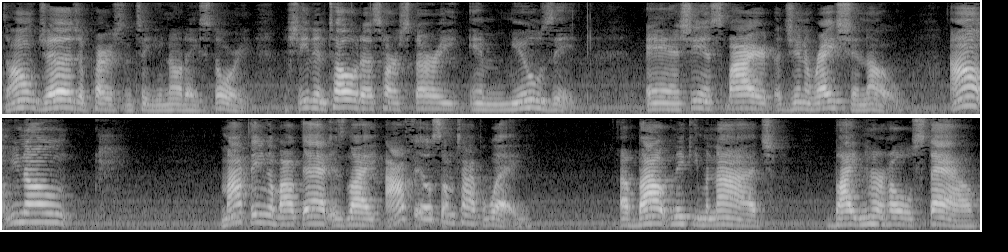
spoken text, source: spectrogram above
Don't judge a person till you know their story. She done told us her story in music, and she inspired a generation. Though, I don't, you know, my thing about that is like I feel some type of way about Nicki Minaj biting her whole style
